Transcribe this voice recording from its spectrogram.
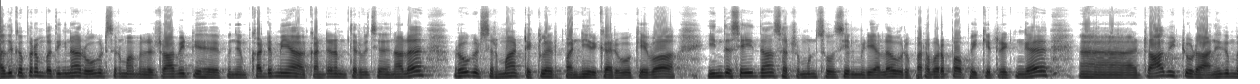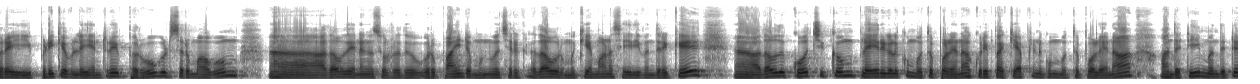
அதுக்கப்புறம் பார்த்தீங்கன்னா ரோஹித் சர்மா மேலே டிராவிட் கொஞ்சம் கடுமையாக கண்டனம் தெரிவித்ததுனால ரோஹித் சர்மா டிக்ளேர் பண்ணியிருக்காரு ஓகேவா இந்த செய்தி தான் சற்று முன் சோசியல் மீடியாவில் ஒரு பரபரப்பாக போய்கிட்டு இருக்குங்க. டிராவிட்டோட அணுகுமுறை பிடிக்கவில்லை என்று இப்போ ரோஹித் சர்மாவும் அதாவது என்னங்க சொல்கிறது ஒரு பாயிண்ட்டை முன் வச்சிருக்கிறதா ஒரு முக்கியமான செய்தி வந்திருக்கு. அதாவது கோச்சுக்கும் பிளேயர்களுக்கும் ஒத்துப்போலைனா குறிப்பாக கேப்டனுக்கும் ஒத்துப்போலைனா அந்த டீம் வந்துட்டு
